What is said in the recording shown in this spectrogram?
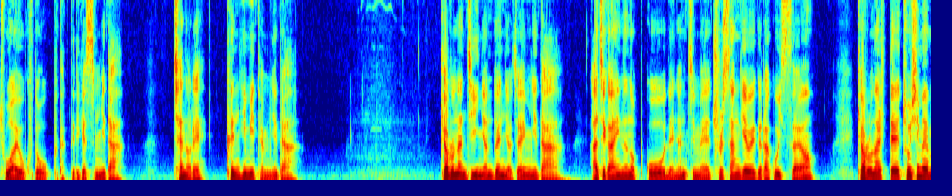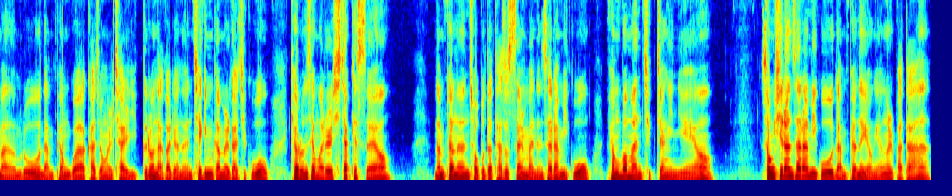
좋아요, 구독 부탁드리겠습니다. 채널에 큰 힘이 됩니다. 결혼한 지 2년 된 여자입니다. 아직 아이는 없고 내년쯤에 출산 계획을 하고 있어요. 결혼할 때 초심의 마음으로 남편과 가정을 잘 이끌어 나가려는 책임감을 가지고 결혼 생활을 시작했어요. 남편은 저보다 다섯 살 많은 사람이고 평범한 직장인이에요. 성실한 사람이고 남편의 영향을 받아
